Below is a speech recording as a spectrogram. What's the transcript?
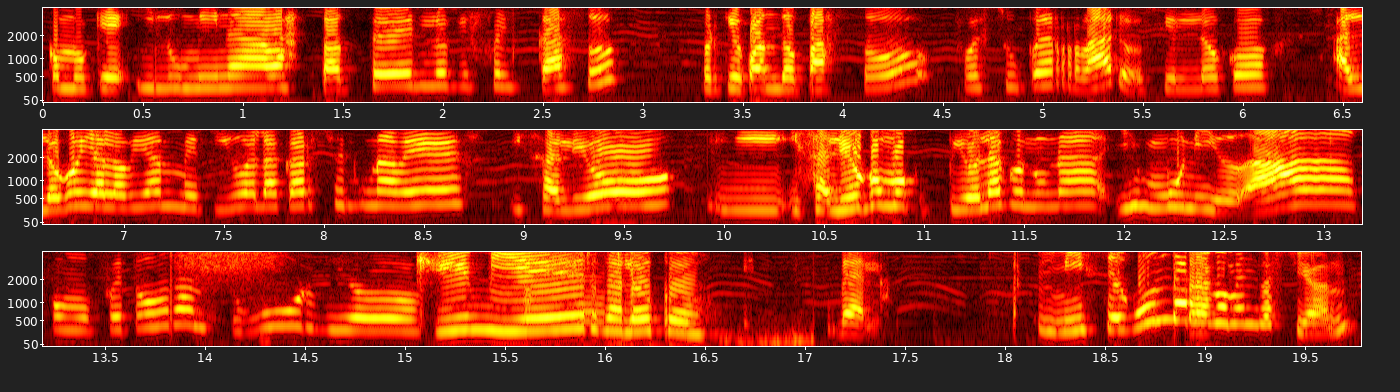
como que ilumina bastante lo que fue el caso, porque cuando pasó fue súper raro. Si el loco, al loco ya lo habían metido a la cárcel una vez y salió, y, y salió como piola con una inmunidad, como fue todo tan turbio. Qué mierda, loco. Véanla. Mi segunda recomendación,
